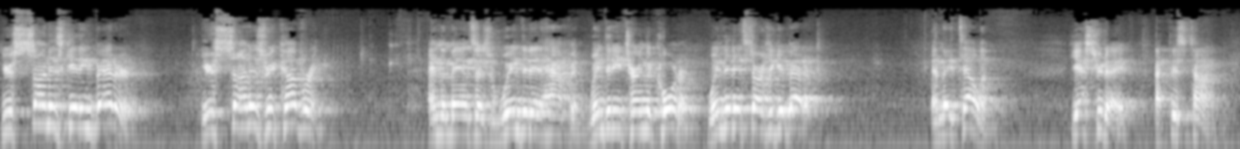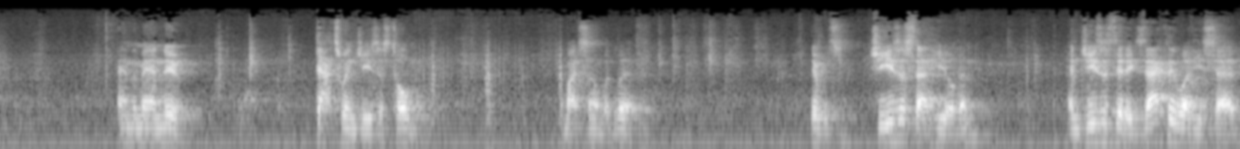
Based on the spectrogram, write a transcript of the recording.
Your son is getting better. Your son is recovering. And the man says, When did it happen? When did he turn the corner? When did it start to get better? And they tell him, Yesterday, at this time. And the man knew. That's when Jesus told me my son would live. It was Jesus that healed him, and Jesus did exactly what he said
